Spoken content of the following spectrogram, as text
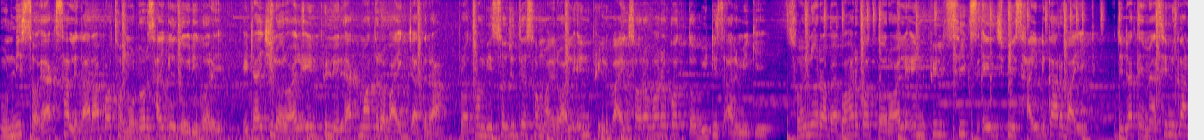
উনিশশো এক সালে তারা প্রথম মোটর সাইকেল তৈরি করে। এটাই ছিল রয়্যাল এনফিল্ডের একমাত্র বাইক যাত্রা। প্রথম বিশ্বযুদ্ধের সময় রয়্যাল এনফিল্ড বাইক সরবরাহ করত ব্রিটিশ আর্মিকে। সৈন্যরা ব্যবহার করত Royal Enfield six HP side car bike, যেটাতে মেশিন গান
